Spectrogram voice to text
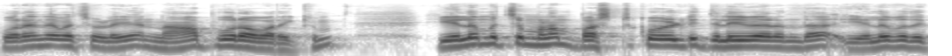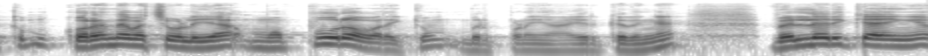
குறைந்தபட்ச விலையை நாற்பது ரூபா வரைக்கும். எலுமிச்சம்பழம் ஃபஸ்ட் குவாலிட்டி தெளிவாக இருந்தால் எழுபதுக்கும் குறைந்தபட்ச விலையாக முப்பது ரூபா வரைக்கும் விற்பனையாக இருக்குதுங்க வெள்ளரிக்காய்ங்க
